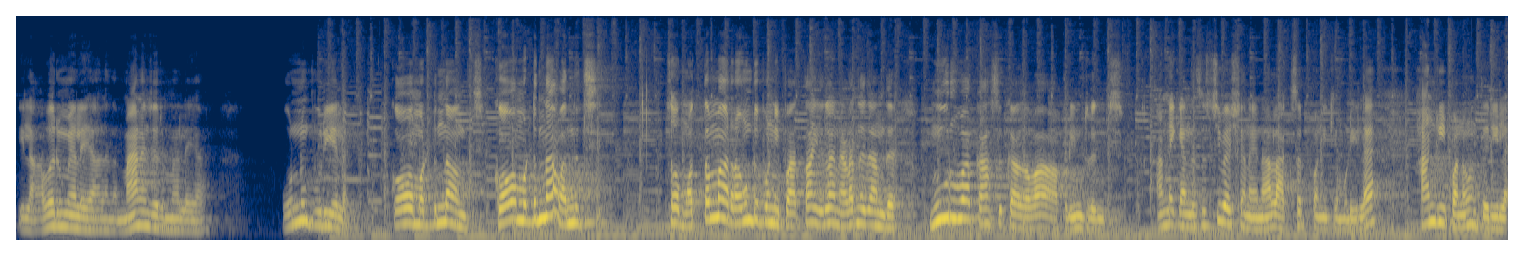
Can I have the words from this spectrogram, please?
இல்லை அவர் மேலேயா? இல்லை அந்த மேனேஜர் மேலேயா? ஒன்றும் புரியலை. கோவம் மட்டும்தான் வந்துச்சு. கோவம் மட்டும்தான் வந்துச்சு. ஸோ மொத்தமாக ரவுண்டு பண்ணி பார்த்தா இதெல்லாம் நடந்தது அந்த நூறுரூவா காசுக்காகவா? அப்படின்ட்டு இருந்துச்சு. அன்றைக்கி அந்த சுச்சுவேஷனை என்னால் அக்செப்ட் பண்ணிக்க முடியல. ஹேண்டில் பண்ணவும் தெரியல.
